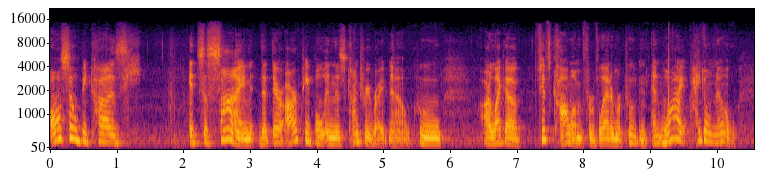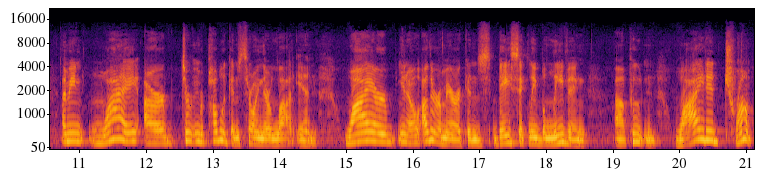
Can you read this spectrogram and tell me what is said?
also because it's a sign that there are people in this country right now who are like a fifth column for Vladimir Putin. And why? I don't know. I mean, why are certain Republicans throwing their lot in? Why are, you know, other Americans basically believing uh, Putin? Why did Trump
